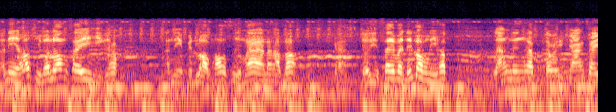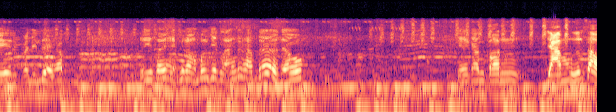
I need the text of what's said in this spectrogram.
อันนี้เฮาสิมาลองใส่อีกครับ อันนี้เป็นรอบเฮาซื้อมานะครับเนาะก็เดี๋ยวสิใส่ไว้ในร่องนี้ครับหลังนึงครับแล้วก็ยางใส่ไปเรื่อยๆครับเดี๋ยวสิใส่ให้พี่น้องเบิ่งจากหลังด้วยครับเด้อเดี๋ยวเจอกันตอนยามมื้อเช้า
